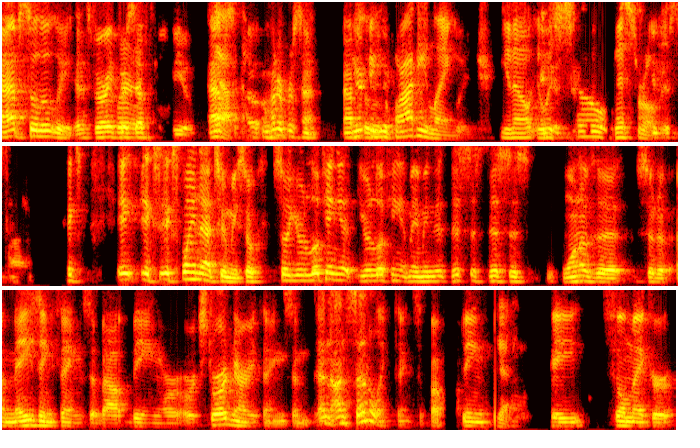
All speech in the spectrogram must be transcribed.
absolutely that's very Where- perceptive of you Yeah. 100% Your, absolutely your body language, you know, it was so visceral this time. Ex- ex- explain that to me. So, so you're looking at you're looking at. Me, I mean, this is this is one of the sort of amazing things about being, or, or extraordinary things, and and unsettling things about being yeah. A filmmaker.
